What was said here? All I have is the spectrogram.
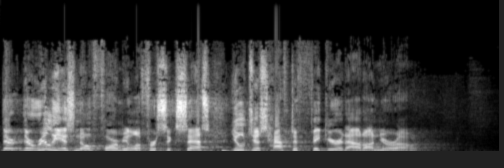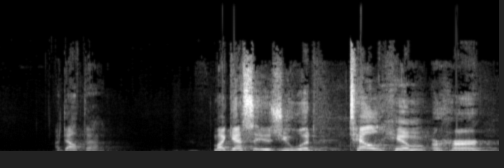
there, there really is no formula for success. You'll just have to figure it out on your own. I doubt that. My guess is you would tell him or her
